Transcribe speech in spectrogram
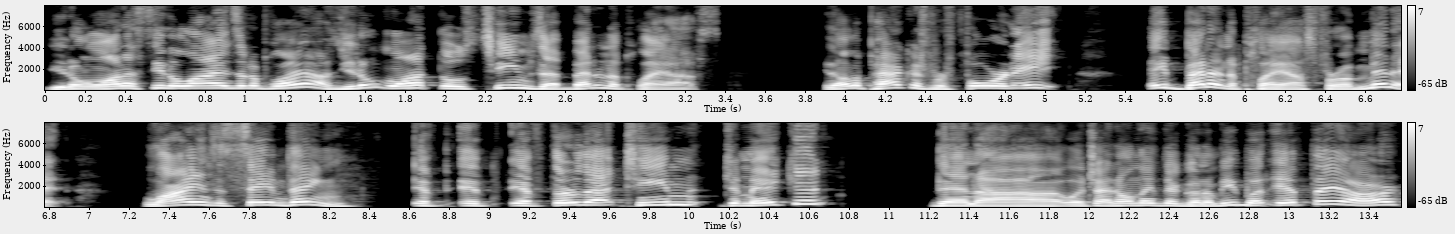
You don't want to see the Lions in the playoffs. You don't want those teams that bet in the playoffs. You know, the Packers were four and eight. They've been in the playoffs for a minute. Lions, the same thing. If if if they're that team to make it, then uh, which I don't think they're going to be, but if they are,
